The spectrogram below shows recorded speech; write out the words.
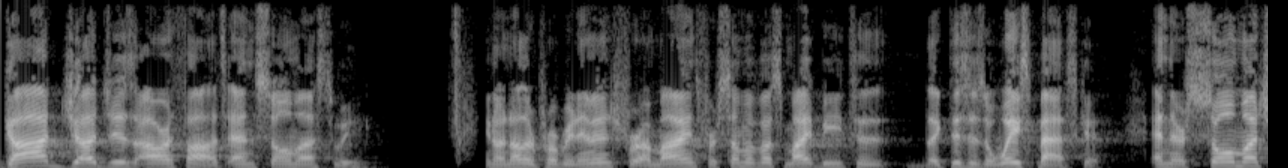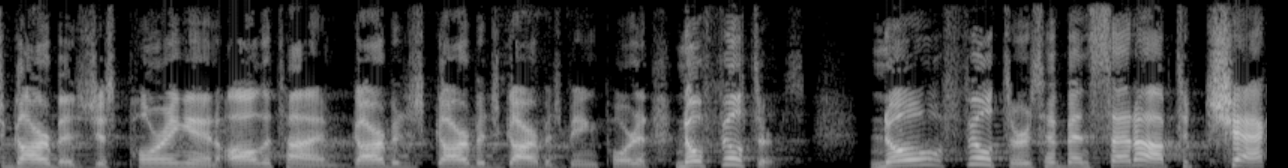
God judges our thoughts, and so must we. You know, another appropriate image for our minds for some of us might be to, like, this is a wastebasket and there's so much garbage just pouring in all the time. Garbage, garbage, garbage being poured in. No filters. No filters have been set up to check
